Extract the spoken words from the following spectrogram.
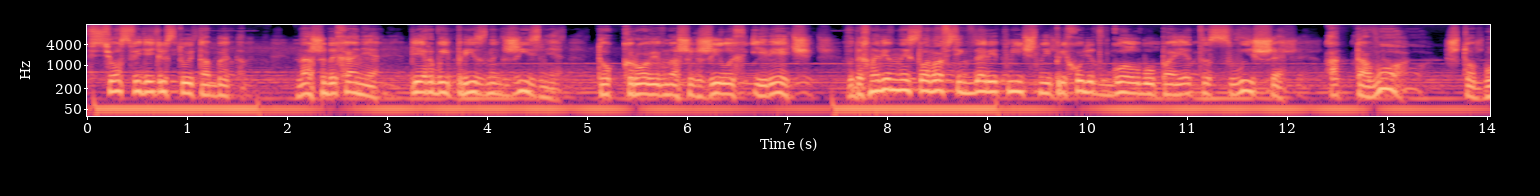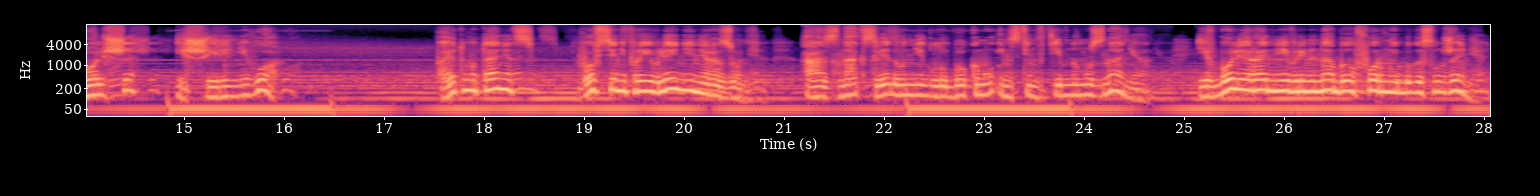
Все свидетельствует об этом. Наше дыхание – первый признак жизни, ток крови в наших жилах и речь. Вдохновенные слова всегда ритмичны и приходят в голову поэта свыше от того, что больше и шире него. Поэтому танец вовсе не проявление неразумия, а знак следования глубокому инстинктивному знанию, и в более ранние времена был формой богослужения.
